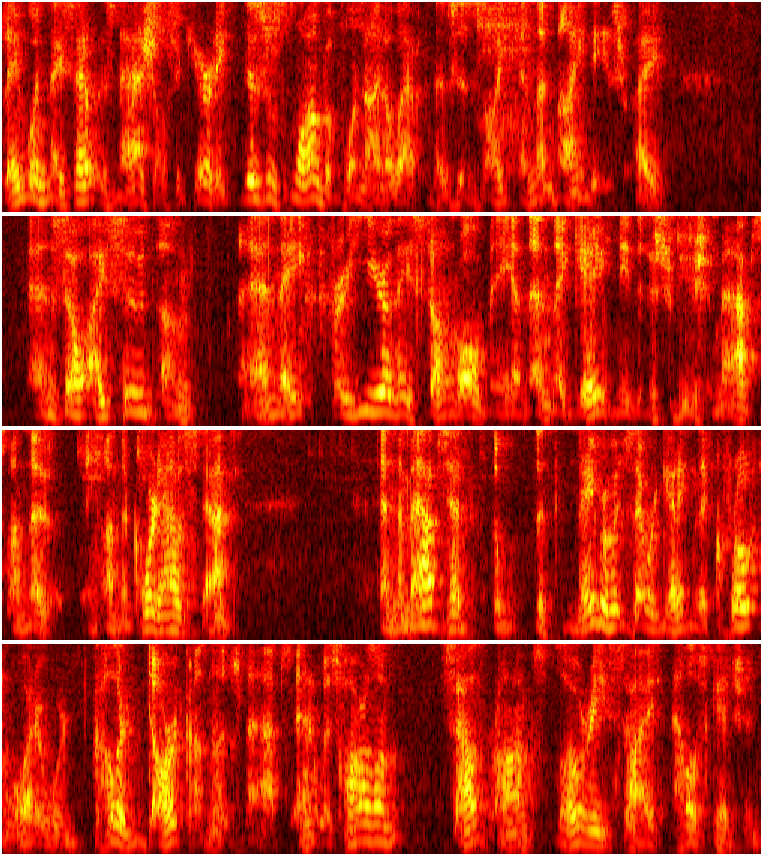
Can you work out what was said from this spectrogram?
they wouldn't. They said it was national security. This was long before 9/11. This is like in the 90s, right? And so I sued them, and they for a year they stonewalled me, and then they gave me the distribution maps on the on the courthouse steps. And the maps had the, the neighborhoods that were getting the Croton water were colored dark on those maps, and it was Harlem, South Bronx, Lower East Side, Hell's Kitchen.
